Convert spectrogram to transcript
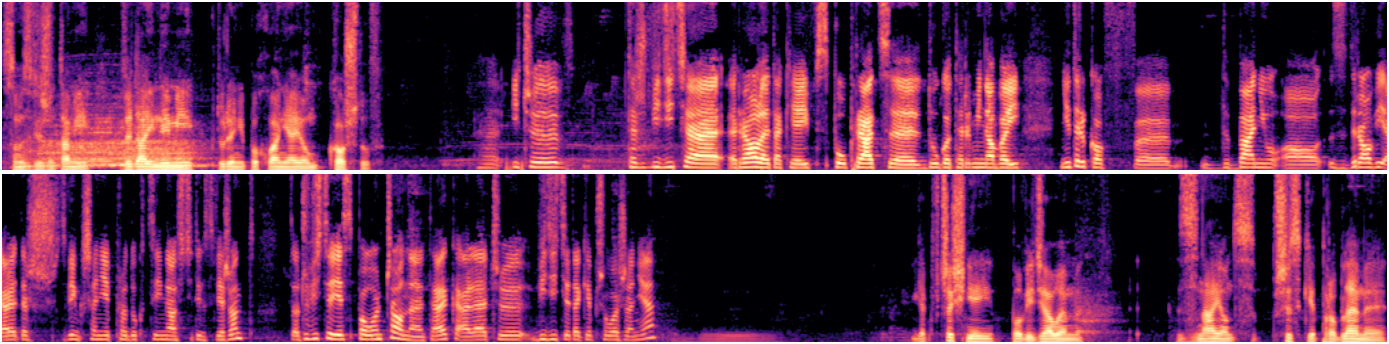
są zwierzętami wydajnymi, które nie pochłaniają kosztów. I czy też widzicie rolę takiej współpracy długoterminowej nie tylko w e, dbaniu o zdrowie, ale też zwiększenie produkcyjności tych zwierząt? To oczywiście jest połączone, tak? Ale czy widzicie takie przełożenie? Jak wcześniej powiedziałem, znając wszystkie problemy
